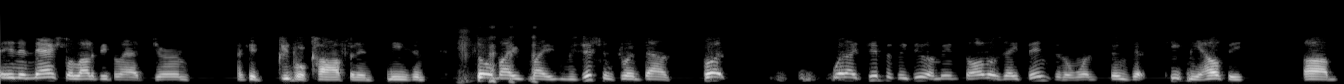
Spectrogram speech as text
in the Nashville, a lot of people had germs. I could, people were coughing and sneezing. So my, my resistance went down. But what I typically do, I mean, it's all those eight things are the ones things that keep me healthy. Um,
